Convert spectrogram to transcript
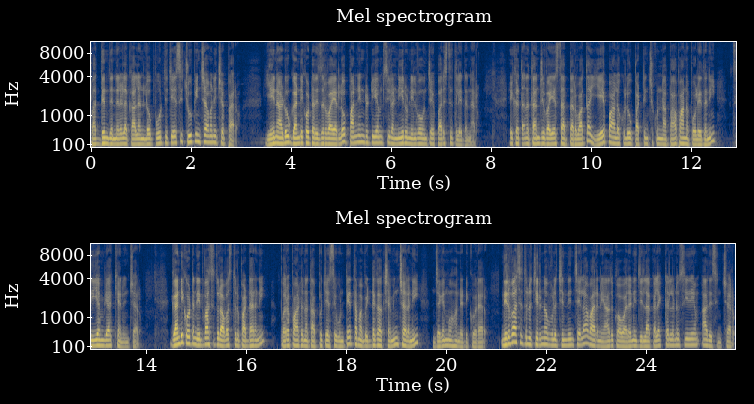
పద్దెనిమిది నెలల కాలంలో పూర్తి చేసి చూపించామని చెప్పారు. ఏనాడు గండికోట రిజర్వాయర్లో పన్నెండు టీఎంసీల నీరు నిల్వ ఉంచే పరిస్థితి లేదన్నారు. ఇక తన తండ్రి వైఎస్ఆర్ తర్వాత ఏ పాలకులు పట్టించుకున్న పాపాన పోలేదని సీఎం వ్యాఖ్యానించారు. గండికోట నిర్వాసితులు అవస్థలు పడ్డారని పొరపాటున తప్పు చేసి ఉంటే తమ బిడ్డగా క్షమించాలని జగన్మోహన్ రెడ్డి కోరారు. నిర్వాసితులు చిరునవ్వులు చిందించేలా వారిని ఆదుకోవాలని జిల్లా కలెక్టర్లను సీఎం ఆదేశించారు.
